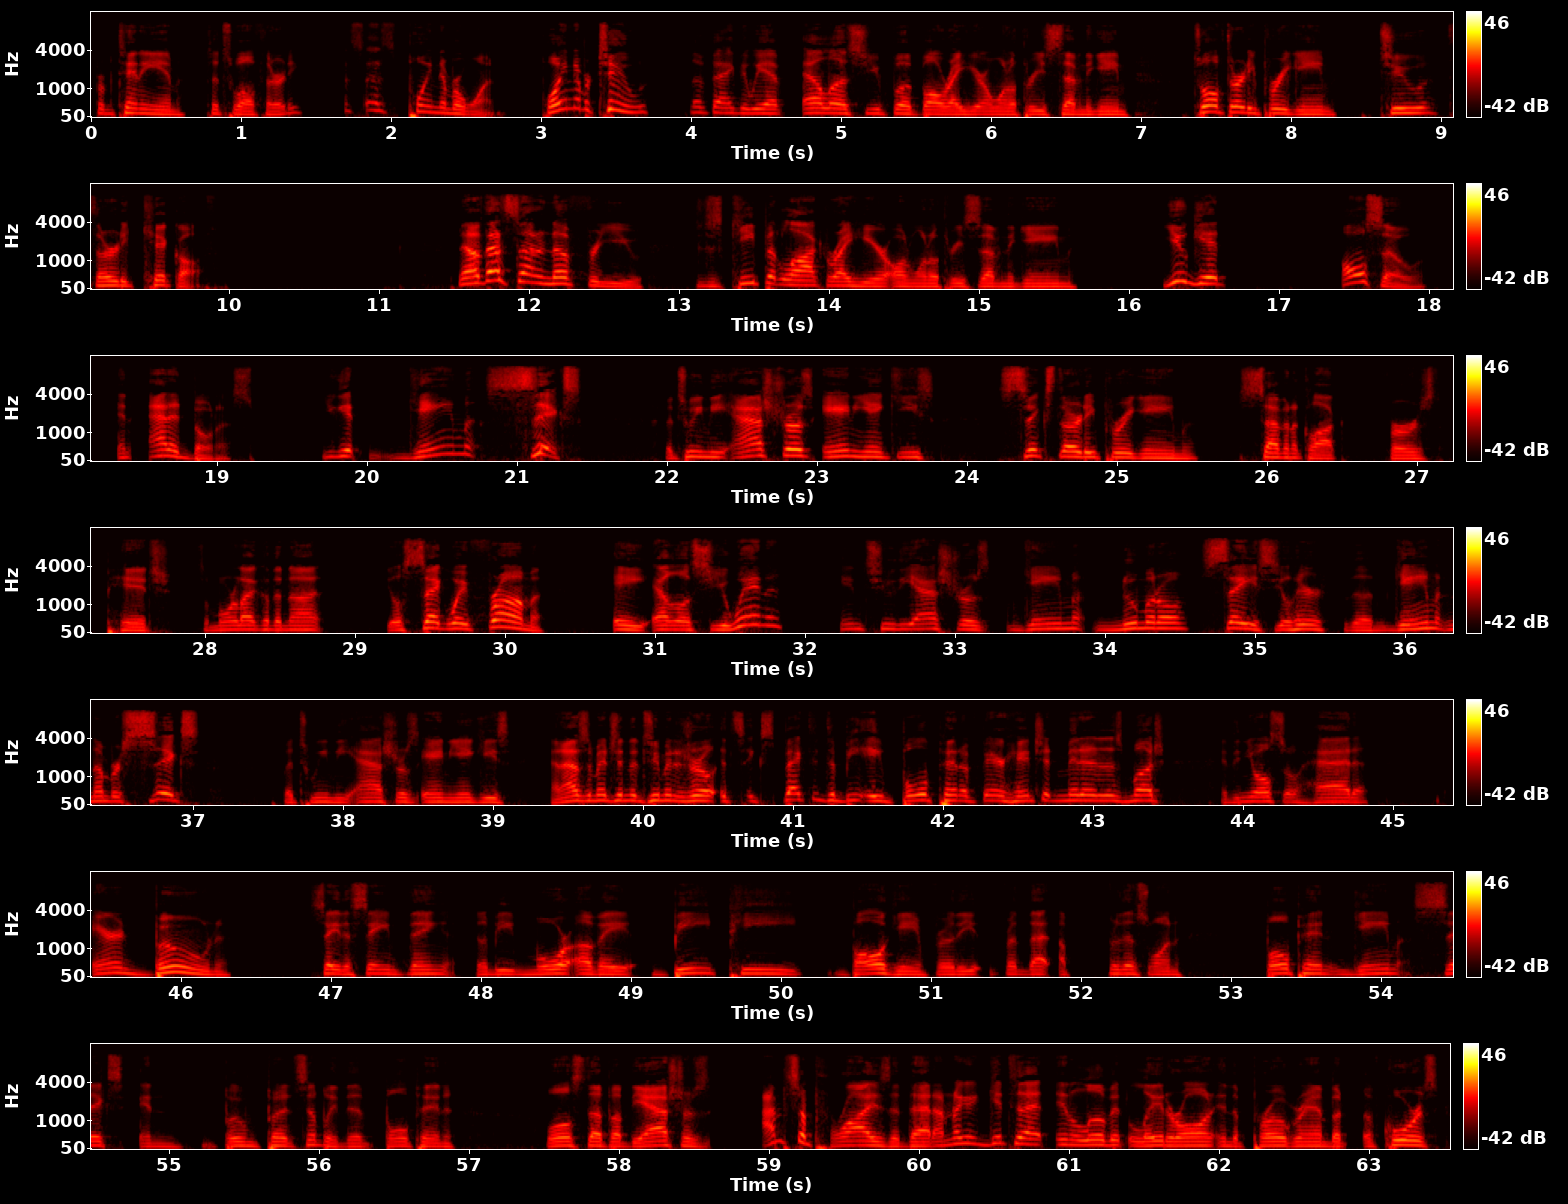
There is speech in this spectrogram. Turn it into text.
from 10 a.m. to 1230. That's, that's point number one. Point number two, the fact that we have LSU football right here on 1037 the game, 1230 pregame, 230 kickoff. Now, if that's not enough for you to just keep it locked right here on 1037 the game, you get also an added bonus. You get game six between the Astros and Yankees, 6.30 pregame, 7 o'clock first pitch. So more likely than not, you'll segue from a LSU win into the Astros game numero seis. You'll hear the game number six between the Astros and Yankees. And as I mentioned the two minute drill, it's expected to be a bullpen affair. Hinch admitted as much. And then you also had Aaron Boone say the same thing. It'll be more of a BP ball game for the for that uh, for this one. Bullpen game six, and boom, put it simply, the bullpen will step up the Astros. I'm surprised at that. I'm not going to get to that in a little bit later on in the program, but of course,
